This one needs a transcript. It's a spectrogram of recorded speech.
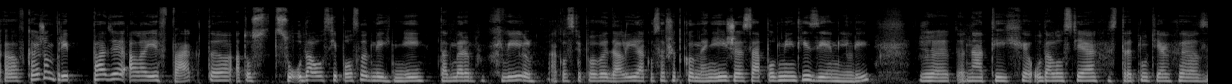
V každom prípade ale je fakt, a to sú udalosti posledných dní, takmer chvíľ, ako ste povedali, ako sa všetko mení, že sa podmienky zjemnili, že na tých udalostiach, stretnutia stretnutiach s,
